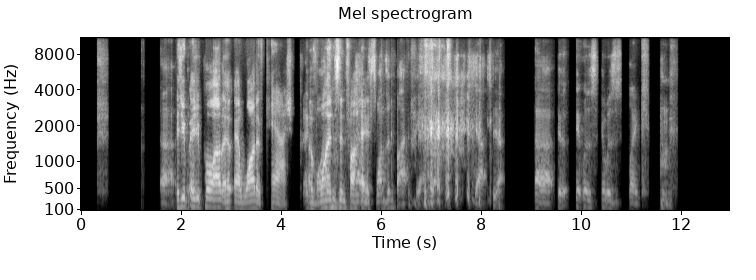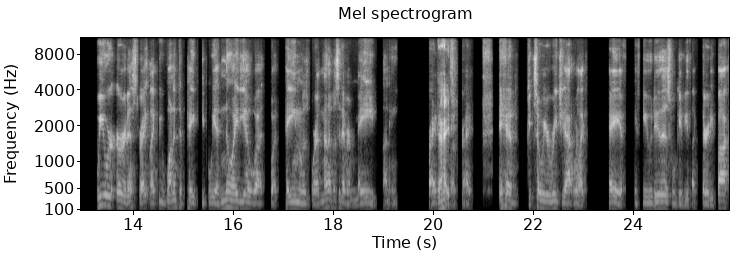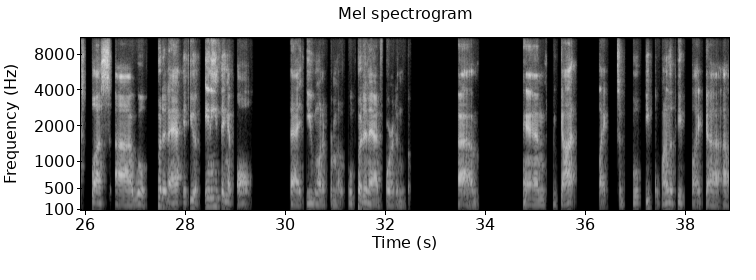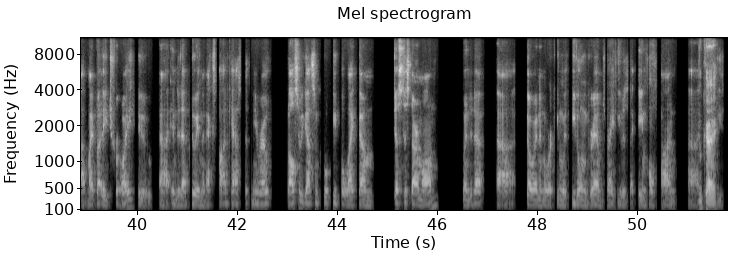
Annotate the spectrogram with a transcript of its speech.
uh, As you as you pull out a, a wad of cash of one- ones and fives. ones and five. Yeah, yeah, yeah. Uh, it, it was it was like we were earnest, right? Like we wanted to pay people. We had no idea what what paying was worth. None of us had ever made money, right? Right. right. And so we were reaching out. We're like, hey, if if you do this, we'll give you like thirty bucks plus. Uh, we'll put an ad if you have anything at all that you want to promote. We'll put an ad for it in the book. Um, and we got like some cool people. One of the people, like uh, uh, my buddy Troy, who uh, ended up doing the next podcast with me, wrote. But also, we got some cool people like um, Justice Darmon, who ended up uh, going and working with Beadle and Grimm's. Right, he was at Game Hole Con. Uh, Okay. he's,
